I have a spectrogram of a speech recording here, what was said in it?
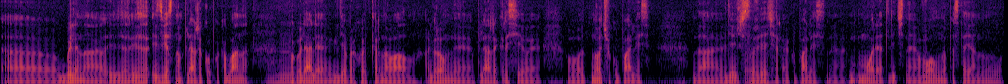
Э, Были на из- из- известном пляже Копакабана, Мгм. погуляли, где проходит карнавал, огромные пляжи красивые, вот. ночью купались. Да, в 9 часов себе. вечера купались. Да. М- Море отличное, волны постоянно. Ну,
